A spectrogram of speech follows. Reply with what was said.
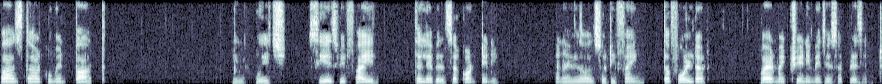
pass the argument path in which CSV file the labels are containing and I will also define the folder where my train images are present.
